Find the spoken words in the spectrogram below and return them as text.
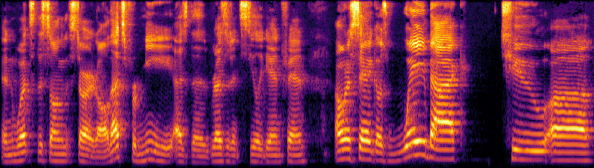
and what's the song that started all? That's for me as the resident Steely Dan fan. I want to say it goes way back to, uh,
